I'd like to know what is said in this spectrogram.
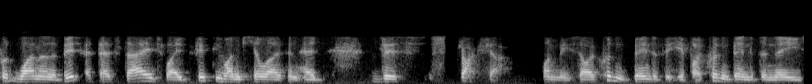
foot one and a bit at that stage, weighed 51 kilos, and had this structure on me. So I couldn't bend at the hip, I couldn't bend at the knees.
